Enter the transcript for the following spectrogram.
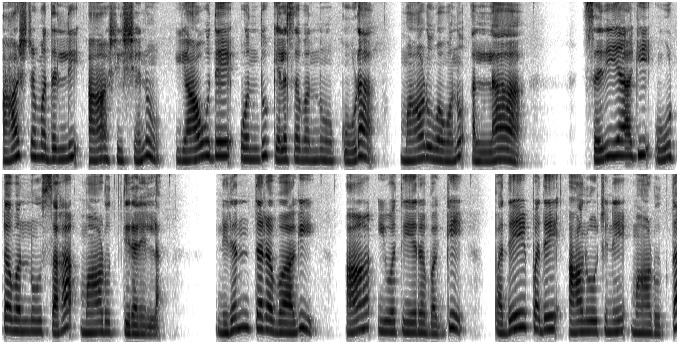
ಆಶ್ರಮದಲ್ಲಿ ಆ ಶಿಷ್ಯನು ಯಾವುದೇ ಒಂದು ಕೆಲಸವನ್ನು ಕೂಡ ಮಾಡುವವನು ಅಲ್ಲ. ಸರಿಯಾಗಿ ಊಟವನ್ನು ಸಹ ಮಾಡುತ್ತಿರಲಿಲ್ಲ. ನಿರಂತರವಾಗಿ ಆ ಯುವತಿಯರ ಬಗ್ಗೆ ಪದೇ ಪದೇ ಆಲೋಚನೆ ಮಾಡುತ್ತಾ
